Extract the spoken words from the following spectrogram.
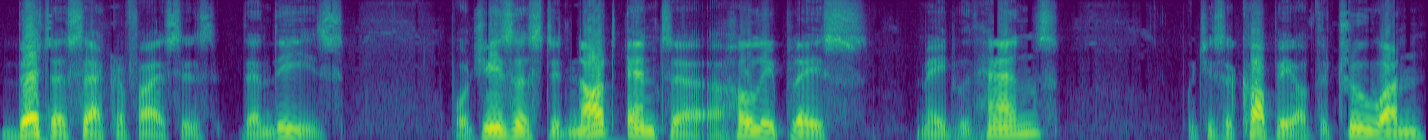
better sacrifices than these. For Jesus did not enter a holy place made with hands, which is a copy of the true one,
